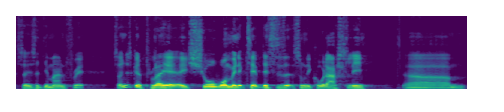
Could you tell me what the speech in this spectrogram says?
So there's a demand for it. So I'm just going to play a, short one minute clip. This is somebody called Ashley. Um,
